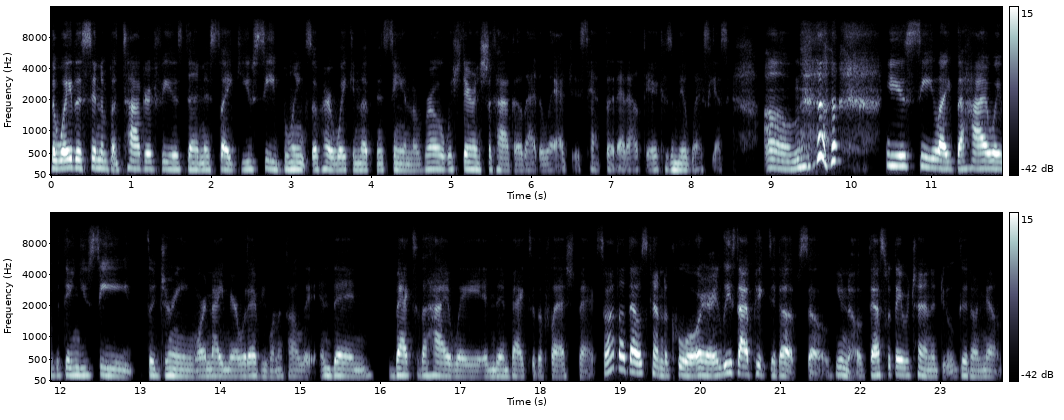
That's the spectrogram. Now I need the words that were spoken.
the way the cinematography is done, it's like you see blinks of her waking up and seeing the road, which they're in Chicago, by the way. I just had to throw that out there because Midwest, yes. Um, you see like the highway, but then you see the dream or nightmare, whatever you want to call it, and then back to the highway and then back to the flashback. So I thought that was kind of cool, or at least I picked it up. So, you know, if that's what they were trying to do, good on them.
